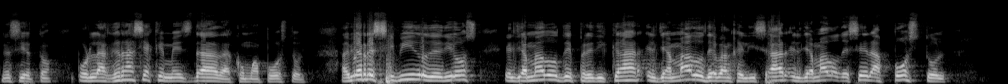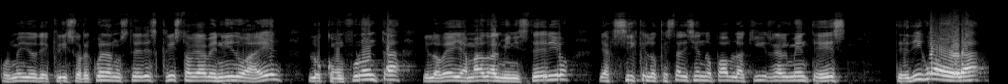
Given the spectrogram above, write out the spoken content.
¿No es cierto? Por la gracia que me es dada como apóstol. Había recibido de Dios el llamado de predicar, el llamado de evangelizar, el llamado de ser apóstol por medio de Cristo. ¿Recuerdan ustedes? Cristo había venido a él, lo confronta y lo había llamado al ministerio. Y así que lo que está diciendo Pablo aquí realmente es, te digo ahora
